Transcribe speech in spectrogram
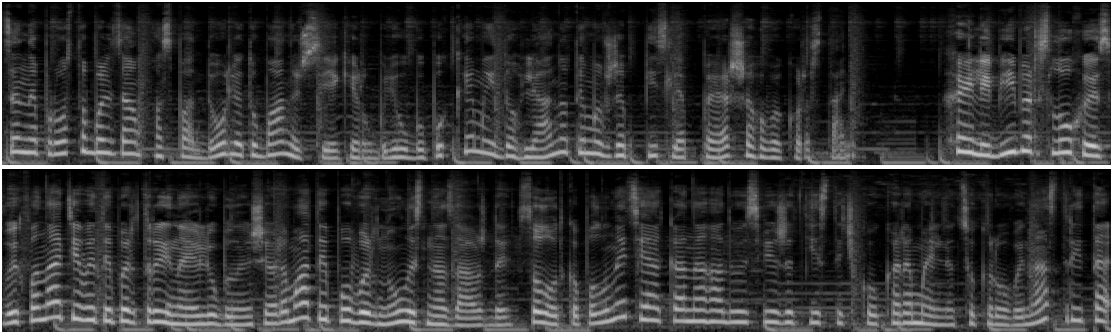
Це не просто бальзам, а спад догляд у баночці, який робить губи пухкими і доглянутими вже після першого використання. Хейлі Бібер слухає своїх фанатів, і тепер три найулюбленіші аромати повернулись назавжди: солодка полуниця, яка нагадує свіже тістечко, карамельно-цукровий настрій та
